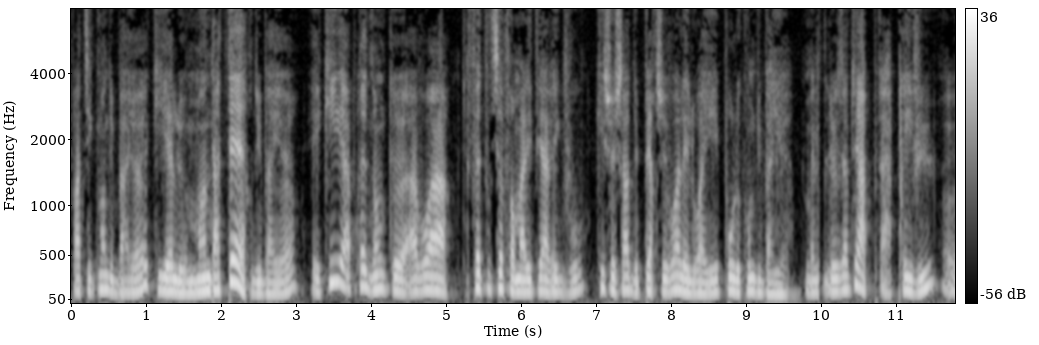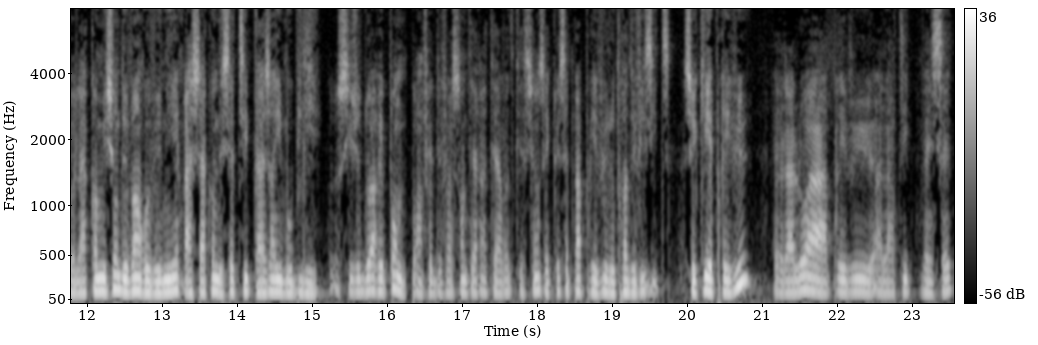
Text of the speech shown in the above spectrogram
pratiquement du bailleur, qui est le mandataire du bailleur et qui, après donc euh, avoir fait toutes ces formalités avec vous, qui se charge de percevoir les loyers pour le compte du bailleur. Mais le législateur a, prévu euh, la commission devant revenir à chacun de ces types d'agents immobiliers. Si je dois répondre en fait de façon terre à votre question, c'est que c'est pas prévu le droit de visite. Ce qui est prévu, la loi a prévu à l'article 27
